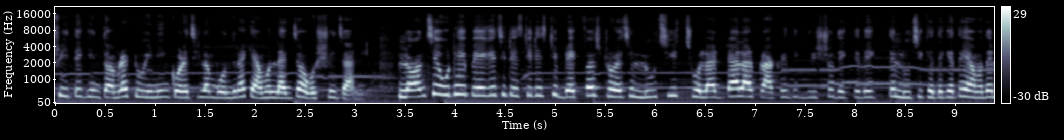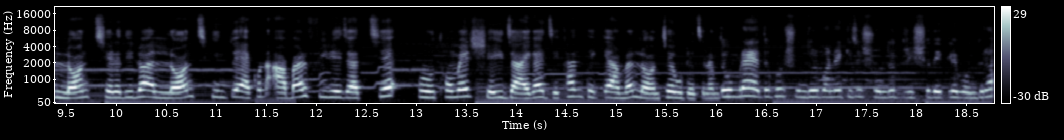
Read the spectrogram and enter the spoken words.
থ্রিতে কিন্তু আমরা টুইনিং করেছিলাম। বন্ধুরা, কেমন লাগছে অবশ্যই জানি লঞ্চে উঠেই পেয়ে গেছি টেস্টি টেস্টি ব্রেকফাস্ট রয়েছে লুচি, ছোলার ডাল আর প্রাকৃতিক দৃশ্য দেখতে দেখতে লুচি খেতে খেতে আমাদের লঞ্চ ছেড়ে দিল। আর লঞ্চ কিন্তু এখন আবার ফিরে যাচ্ছে প্রথমের সেই জায়গায় যেখান থেকে আমরা লঞ্চে উঠেছিলাম। তোমরা এতক্ষণ সুন্দরবনের কিছু সুন্দর দৃশ্য দেখলে বন্ধুরা,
